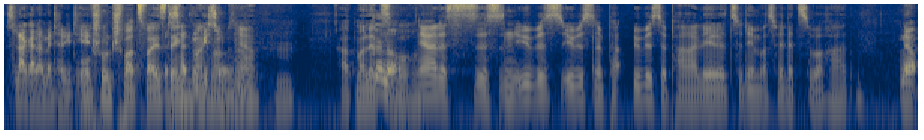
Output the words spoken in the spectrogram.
es lag an der Mentalität. auch schon schwarz-weiß Das ist denkt halt manchmal. so, ein ja. bisschen. Hm. Hat mal letzte Genau. Woche. ja, das ist ein übelst, übelst eine, übelste Parallele zu dem, was wir letzte Woche hatten. Ja.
